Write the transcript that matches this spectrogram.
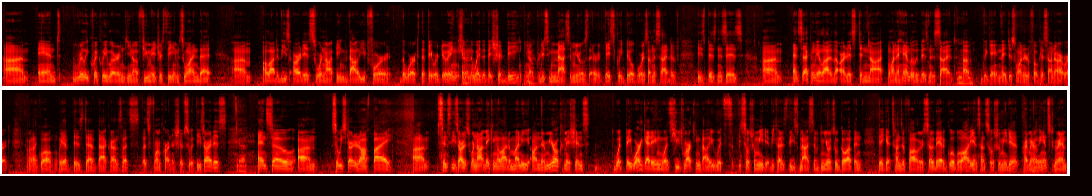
um, and really quickly learned you know a few major themes. One that um, a lot of these artists were not being valued for the work that they were doing Sure. in the way that they should be. You know, producing massive murals that are basically billboards on the side of these businesses. Um, and secondly, a lot of the artists did not want to handle the business side of the game. They just wanted to focus on artwork. And we're like, well, we have biz dev backgrounds. Let's let's form partnerships with these artists. Yeah. And so, um, so we started off by, um, since these artists were not making a lot of money on their mural commissions, what they were getting was huge marketing value with social media because these massive murals would go up and they get tons of followers. So they had a global audience on social media, primarily Instagram,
